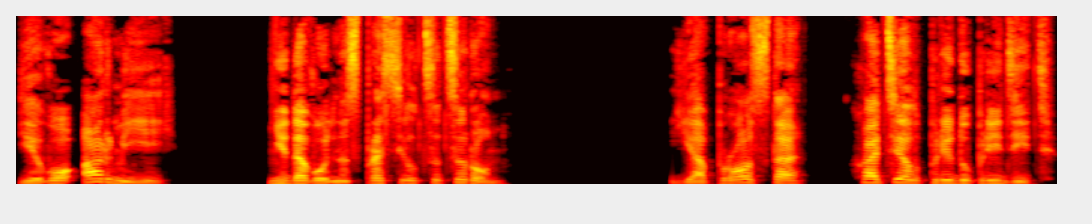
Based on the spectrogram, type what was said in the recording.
его армией?» — недовольно спросил Цицерон. «Я просто хотел предупредить»,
